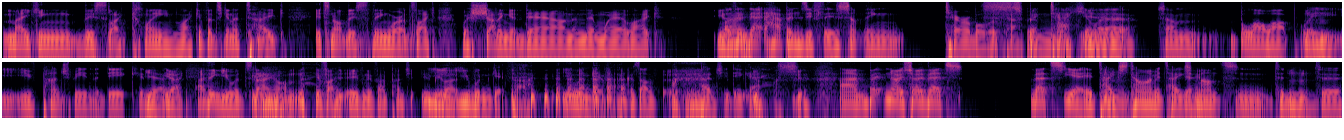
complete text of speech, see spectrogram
making this like clean. Like if it's going to take, it's not this thing where it's like we're shutting it down and then we're like, you know, I think that happens if there's something terrible that's happened. spectacular, Yeah, some blow up where Mhm. you, you've punched me in the dick. And, yeah. You, know, I think you would stay on if I even if I punch you. You'd be you, like, you wouldn't get far. You wouldn't get far because I'll fucking punch your dick out. Um, but no, so that's that's yeah. It takes Mm. time. It takes Yeah. months and to Mhm. to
